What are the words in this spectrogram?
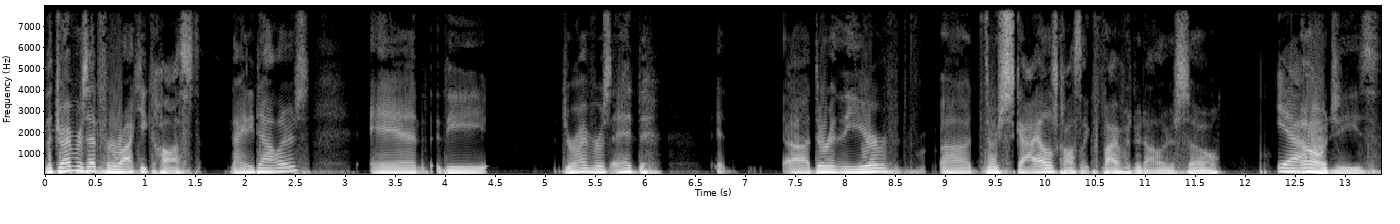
the driver's ed for Rocky cost ninety dollars, and the driver's ed it, uh, during the year uh, through Skiles cost like five hundred dollars. So Yeah. oh geez,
